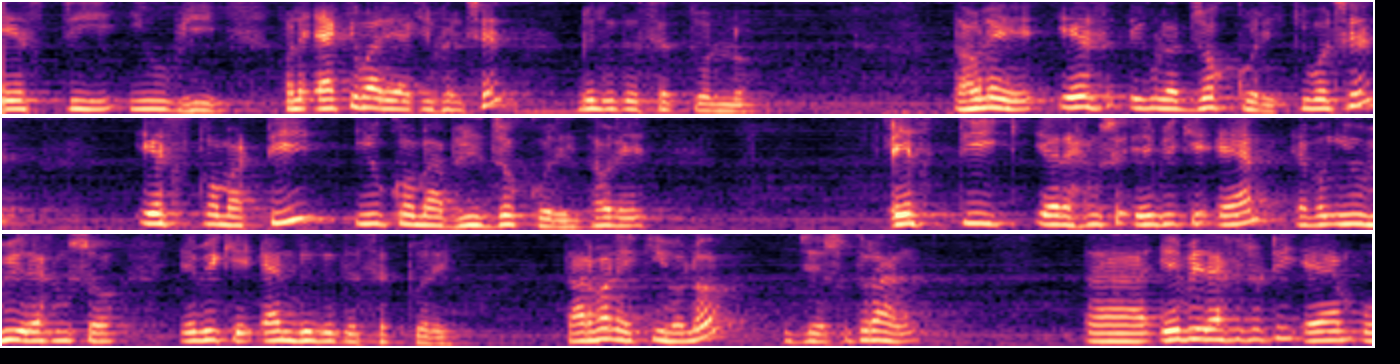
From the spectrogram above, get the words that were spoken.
এস টি ইউভি মানে একেবারে একই ফেলছে, বিন্দুতে ছেদ করল। তাহলে এস এগুলো যোগ করি, কি বলছে? S comma T U comma V যোগ করি। তাহলে এস টি এর একাংশ এ বিকে এম এবং ইউভি এর রেখাংশ এ বিকে এন বিন্দুতে ছেদ করে। তার মানে কি হলো? যে সুতরাং এ বি রেখাংশটি এম ও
